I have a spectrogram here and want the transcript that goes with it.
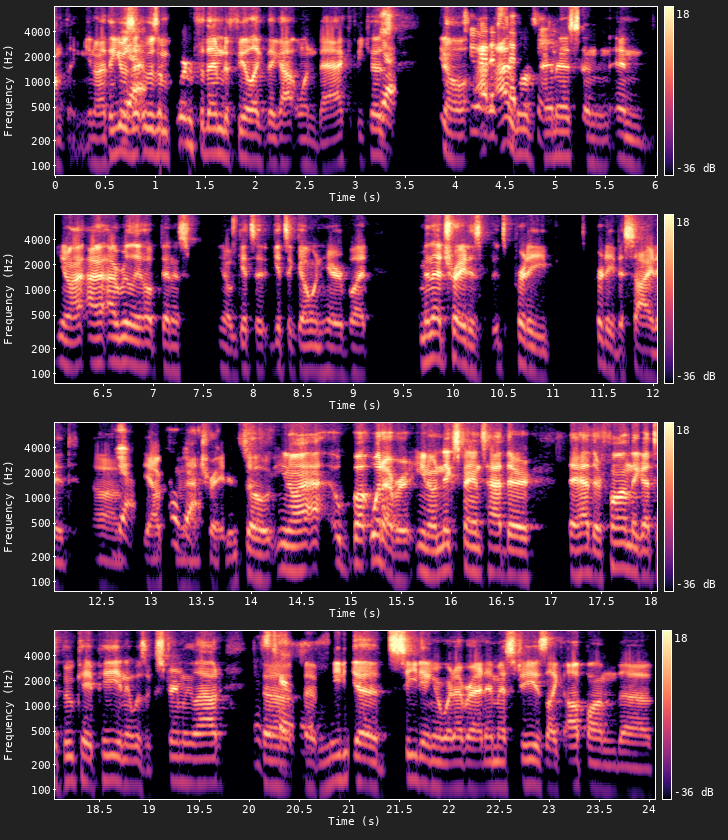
something. You know, I think it was Yeah. it was important for them to feel like they got one back because Yeah. you know I, I love 17. Dennis and and you know I I really hope Dennis you know gets it gets it going here, but I mean that trade is it's pretty pretty decided. Uh, Yeah. the outcome Oh, of that trade, and so you know, I, but whatever. You know, Knicks fans had their they had their fun. They got to boo KP, and it was extremely loud. The, the media seating or whatever at MSG is like up on the.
